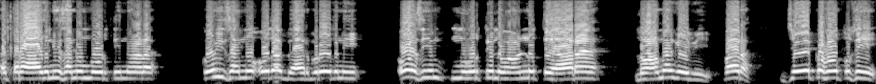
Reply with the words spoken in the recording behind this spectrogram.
ਇਤਰਾਜ਼ ਨਹੀਂ ਸਾਨੂੰ ਮੂਰਤੀ ਨਾਲ, ਕੋਈ ਸਾਨੂੰ ਉਹਦਾ ਬੈਰ ਵਿਰੋਧ ਨਹੀਂ, ਉਹ ਅਸੀਂ ਮੂਰਤੀ ਲਵਾਉਣ ਨੂੰ ਤਿਆਰ ਹੈ, ਲਵਾਵਾਂਗੇ ਵੀ। ਪਰ ਜੇ ਕਹੋ ਤੁਸੀਂ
